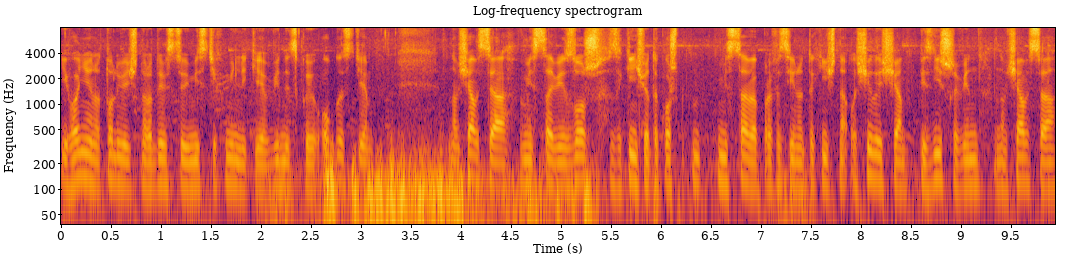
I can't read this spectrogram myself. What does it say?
Євгеній Анатолійович народився в місті Хмільники Вінницької області. Навчався в місцевій ЗОЖ, закінчив також місцеве професійно-технічне училище. Пізніше він навчався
